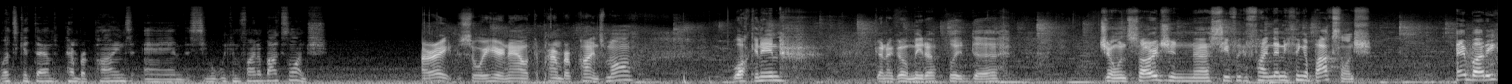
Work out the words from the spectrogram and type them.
let's get down to Pembroke Pines and see what we can find at Box Lunch. All right, so we're here now at the Pembroke Pines Mall. Walking in, gonna go meet up with uh, Joe and Sarge and uh, see if we can find anything at Box Lunch. Hey, buddy.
